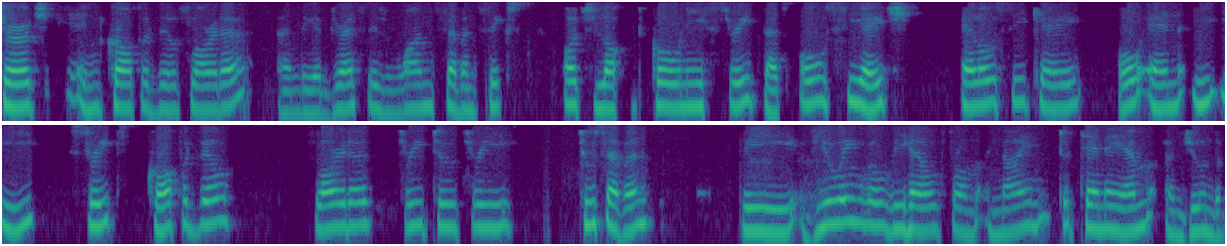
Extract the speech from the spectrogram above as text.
Church in Crawfordville, Florida, and the address is 176 Ochlockonee Street. That's O-C-H-L-O-C-K-O-N-E-E Street, Crawfordville, Florida 32327. The viewing will be held from 9 to 10 a.m. on June the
